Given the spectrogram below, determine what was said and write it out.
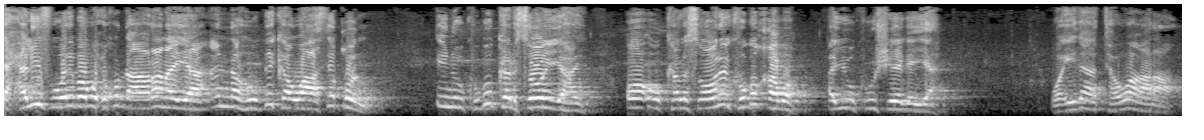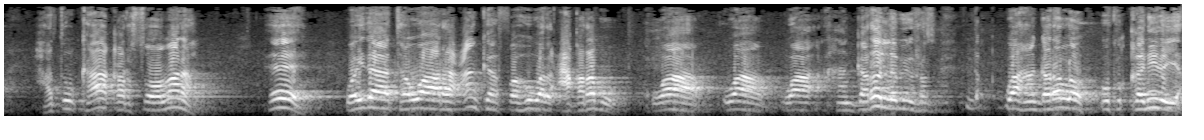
yaxlifu weliba wuxuu ku dhaaranayaa annahu bika waasiqun inuu kugu kalsoon yahay oo uu kalsooni kugu qabo ayuu kuu sheegayaa wa idaa tawaaraa hadduu kaa qarsoomana hee waidaa tawaaraa canka fa huwa alcaqrabu waa waa waa hangaralla bu waa hangarallo wuu ku qaninaya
